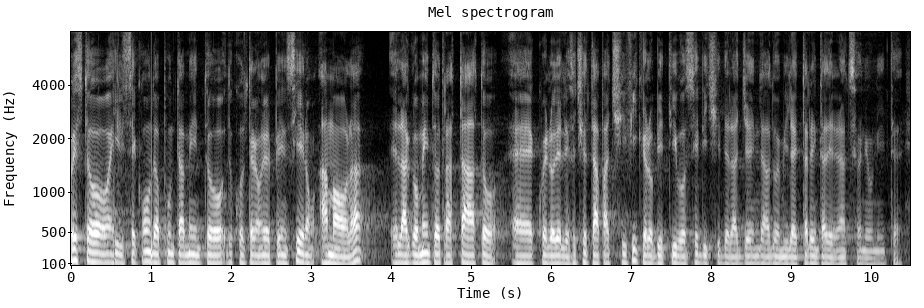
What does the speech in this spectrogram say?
Questo è il secondo appuntamento col treno del pensiero a Mola. L'argomento trattato è quello delle società pacifiche, l'obiettivo 16 dell'Agenda 2030 delle Nazioni Unite.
